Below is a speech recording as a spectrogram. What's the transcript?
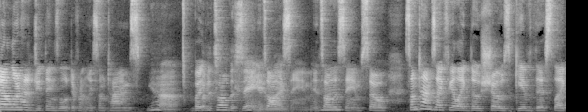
got to learn how to do things a little differently sometimes. yeah. But, But, it's all the same. It's all like- the same. It's all the same. So sometimes I feel like those shows give this like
